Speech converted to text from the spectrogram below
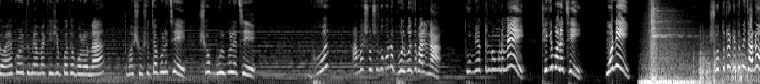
দয়া করে তুমি আমাকে এসব কথা বলো না। তোমার শ্বশুর যা বলেছে, সব ভুল বলেছে। ভুল? আমার শ্বশুর কখনো ভুল বলতে পারে না। তুমি একটা নোংরা মেয়ে, ঠিকই বলেছি। মনি! সত্যটা কি তুমি জানো?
